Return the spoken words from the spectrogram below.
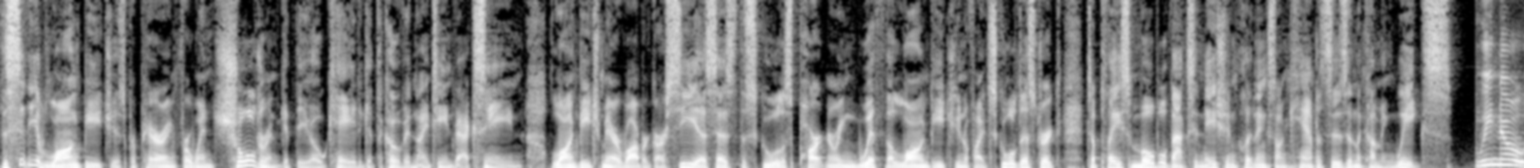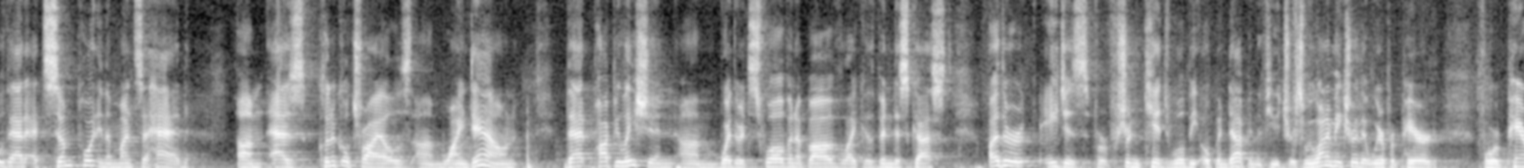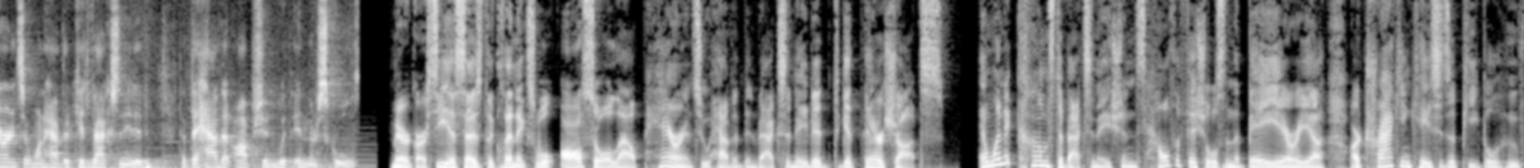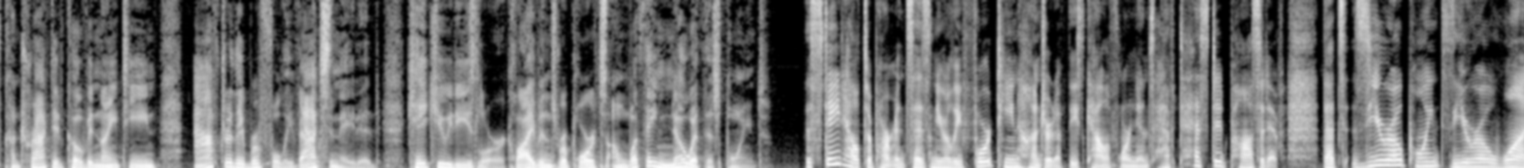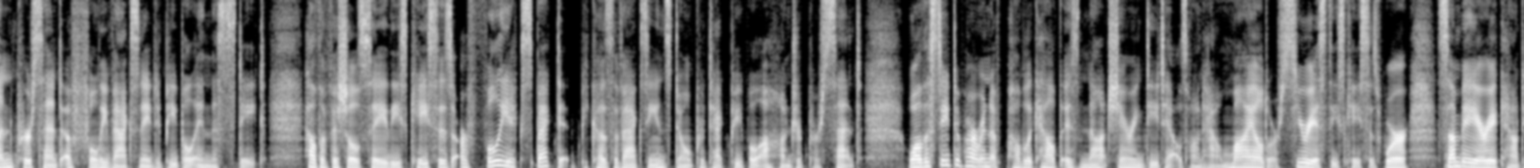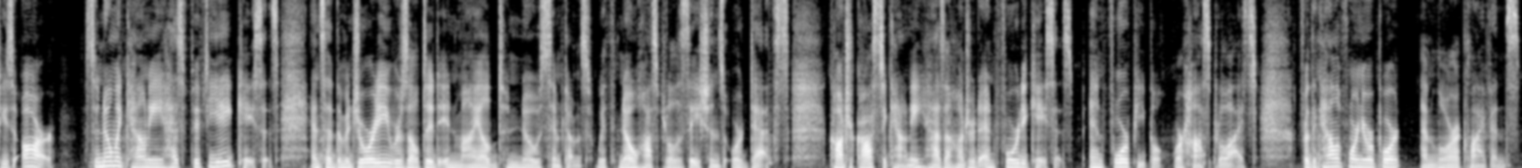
The city of Long Beach is preparing for when children get the okay to get the COVID 19 vaccine. Long Beach Mayor Robert Garcia says the school is partnering with the Long Beach Unified School District to place mobile vaccination clinics on campuses in the coming weeks. We know that at some point in the months ahead, um, as clinical trials um, wind down, that population, um, whether it's 12 and above, like has been discussed, other ages for certain kids will be opened up in the future. So we want to make sure that we're prepared for parents that want to have their kids vaccinated, that they have that option within their schools. Mayor Garcia says the clinics will also allow parents who haven't been vaccinated to get their shots. And when it comes to vaccinations, health officials in the Bay Area are tracking cases of people who've contracted COVID 19 after they were fully vaccinated. KQED's Laura Klivans reports on what they know at this point. The state health department says nearly 1,400 of these Californians have tested positive. That's 0.01% of fully vaccinated people in the state. Health officials say these cases are fully expected because the vaccines don't protect people 100%. While the State Department of Public Health is not sharing details on how mild or serious these cases were, some Bay Area counties are. Sonoma County has 58 cases and said the majority resulted in mild to no symptoms with no hospitalizations or deaths. Contra Costa County has 140 cases and four people were hospitalized. For the California Report, I'm Laura Klivans.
